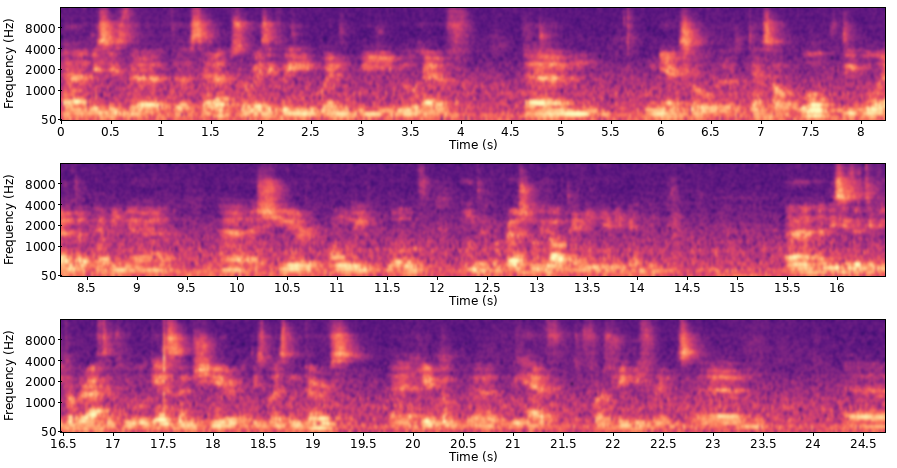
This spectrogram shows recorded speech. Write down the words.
Uh, this is the, the setup. So basically, when we will have um, uniaxial uh, tensile load, we will end up having a, a, shear only load in the compression without any, any bending. Uh, and this is the typical graph that we will get, some shear displacement curves. here we have for three different um, uh,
